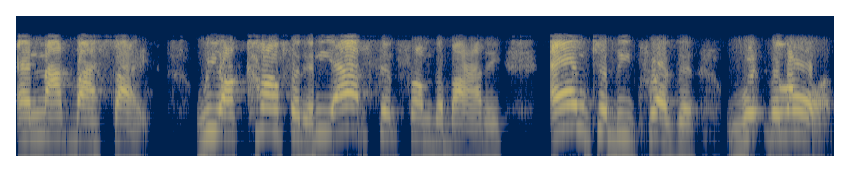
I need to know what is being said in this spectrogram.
and not by sight. We are confident be absent from the body and to be present with the Lord.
